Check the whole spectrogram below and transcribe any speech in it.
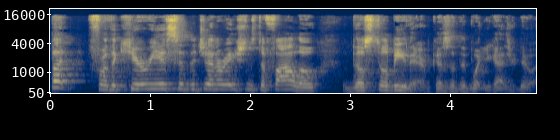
but for the curious and the generations to follow, they'll still be there because of the, what you guys are doing.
